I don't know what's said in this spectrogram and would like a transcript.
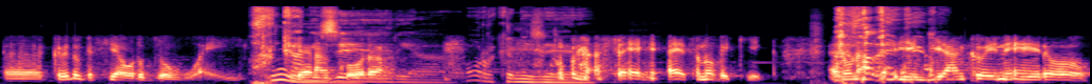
eh, credo che sia Orzo Way. Porca miseria, ancora... porca miseria. Serie... Eh, sono vecchietto. Era una serie in bianco e nero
